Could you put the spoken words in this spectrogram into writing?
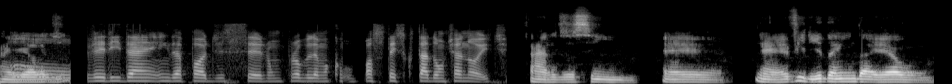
Aí Verida ainda pode ser um problema, como posso ter escutado ontem à noite. ah, ela diz assim, é, é, Virida ainda é o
